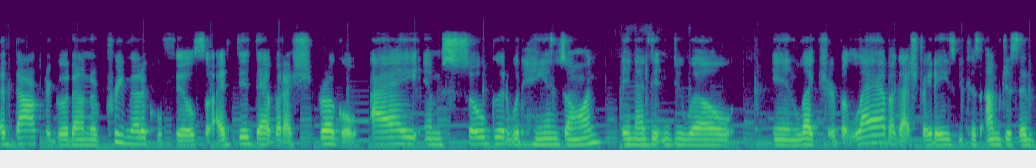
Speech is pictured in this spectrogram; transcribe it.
a doctor go down the pre-medical field. So i did that but i struggled. I am so good with hands-on and i didn't do well in lecture. But lab, I got straight A's because I'm just a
